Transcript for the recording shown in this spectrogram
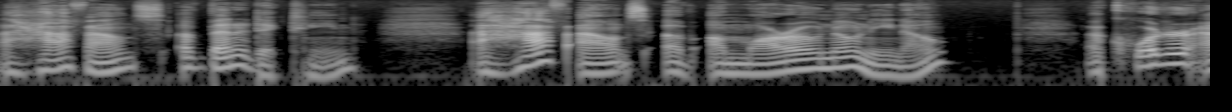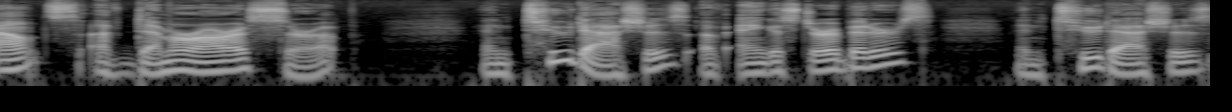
a half ounce of Benedictine, a half ounce of Amaro Nonino, a quarter ounce of Demerara syrup, and two dashes of Angostura bitters, and two dashes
